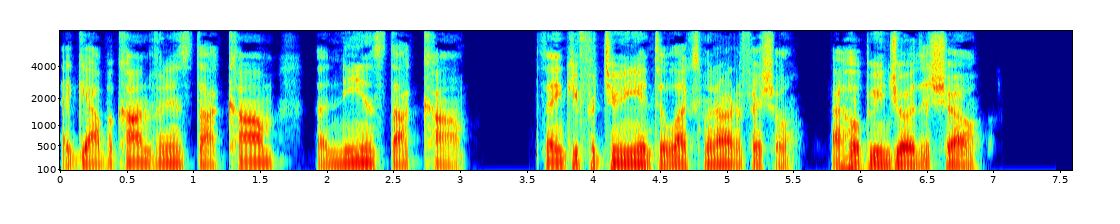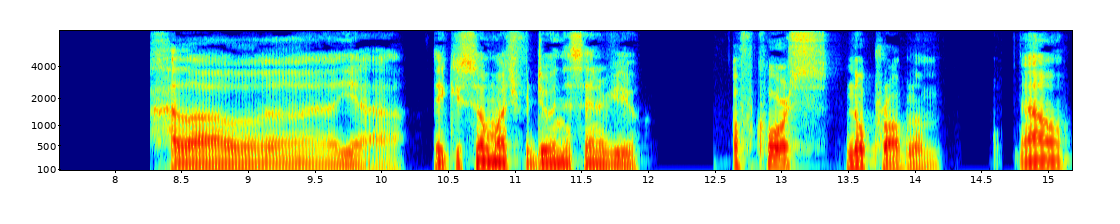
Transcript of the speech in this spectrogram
at galbaconfidence.com, theneans.com. Thank you for tuning in to Lexman Artificial. I hope you enjoyed the show. Hello. Uh, yeah. Thank you so much for doing this interview. Of course, no problem. Now,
